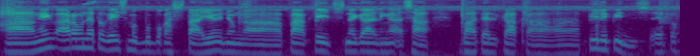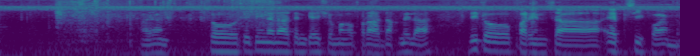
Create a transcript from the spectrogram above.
Ah, ngayong araw na to guys, magbubukas tayo ng ah, package na galing nga sa Battlecock ah, Philippines. Ito. Ayan. So, titingnan natin guys yung mga product nila dito pa rin sa FC Farm.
